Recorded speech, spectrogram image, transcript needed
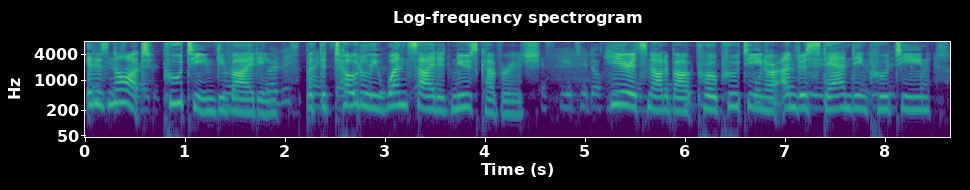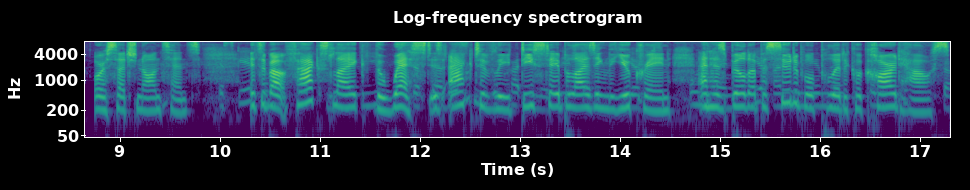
It is not Putin dividing, but the totally one sided news coverage. Here it's not about pro Putin or understanding Putin or such nonsense. It's about facts like the West is actively destabilizing the Ukraine and has built up a suitable political card house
